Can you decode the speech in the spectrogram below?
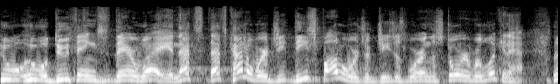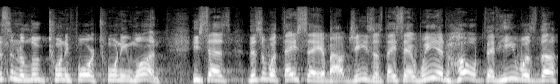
who, who will do things their way. And that's, that's kind of where G- these followers of Jesus were in the story we're looking at. Listen to Luke 24, 21. He says, This is what they say about Jesus. They said, We had hoped that he was the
